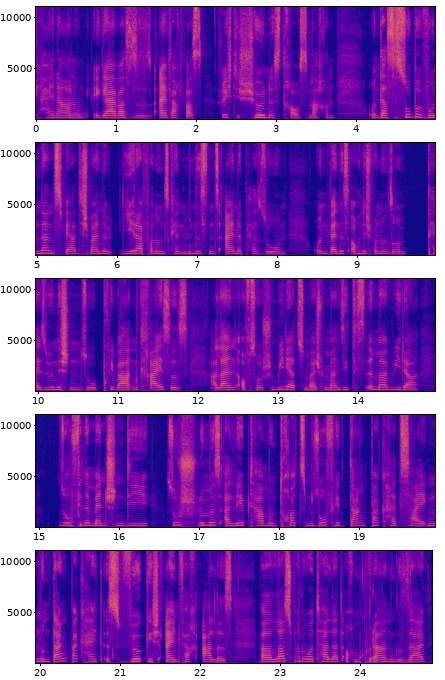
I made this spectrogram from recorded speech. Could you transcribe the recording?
keine Ahnung, egal was es ist, einfach was richtig Schönes draus machen. Und das ist so bewundernswert. Ich meine, jeder von uns kennt mindestens eine Person. Und wenn es auch nicht von unserem persönlichen, so privaten Kreis ist, allein auf Social Media zum Beispiel, man sieht es immer wieder, so viele Menschen, die so Schlimmes erlebt haben und trotzdem so viel Dankbarkeit zeigen. Und Dankbarkeit ist wirklich einfach alles. Weil Allah subhanahu wa ta'ala hat auch im Koran gesagt,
